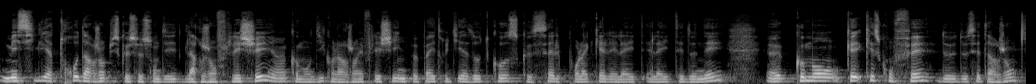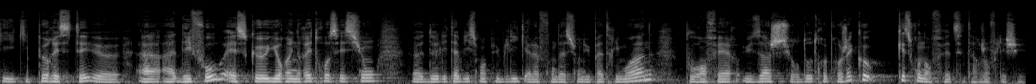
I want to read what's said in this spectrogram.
mais s'il y a trop d'argent, puisque ce sont de l'argent fléché, hein, comme on dit, quand l'argent est fléché, il ne peut pas être utilisé à d'autres causes que celle pour laquelle elle a, été donnée. Euh, qu'est-ce qu'on fait de, cet argent qui, peut rester euh, à, défaut? Est-ce qu'il y aura une rétrocession de l'établissement public à la Fondation du patrimoine pour en faire usage sur d'autres projets? Qu'est-ce qu'on en fait de cet argent fléché?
